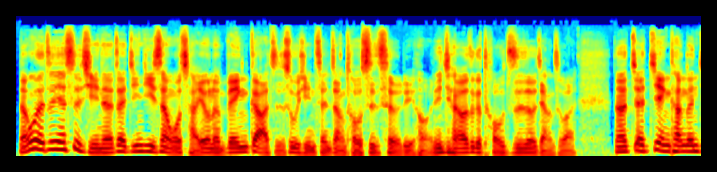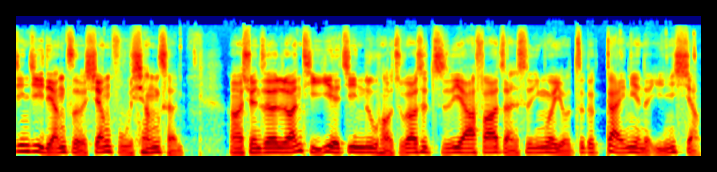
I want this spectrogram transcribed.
那为了这件事情呢，在经济上我采用了 Vanguard 指数型成长投资策略哈。你讲到这个。投资都讲出来，那在健康跟经济两者相辅相成。啊，选择软体业进入哈，主要是职涯发展，是因为有这个概念的影响。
